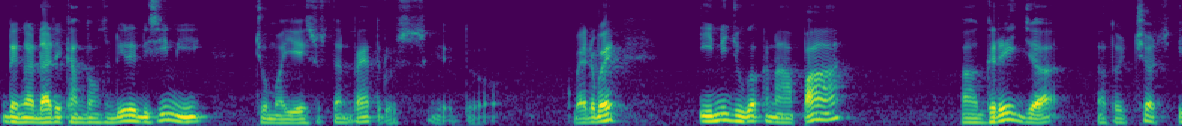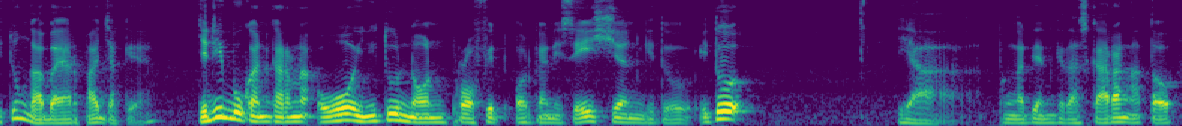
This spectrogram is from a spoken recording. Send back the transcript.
dengan dari kantong sendiri di sini cuma Yesus dan Petrus gitu. By the way, ini juga kenapa uh, gereja atau church itu nggak bayar pajak ya. Jadi bukan karena oh ini tuh non-profit organization gitu. Itu ya pengertian kita sekarang atau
